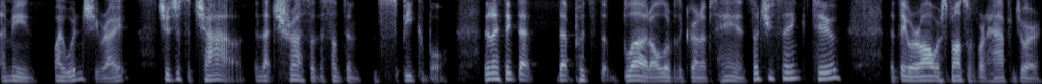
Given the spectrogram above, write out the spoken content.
I mean, why wouldn't she, right? She was just a child, and that trust led to something unspeakable. Then I think that that puts the blood all over the grown-ups' hands. Don't you think, too? That they were all responsible for what happened to her.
